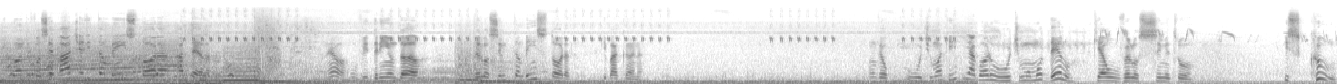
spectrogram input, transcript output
E quando você bate, ele também estoura a tela vidrinho do velocímetro também estoura. Que bacana. Vamos ver o, último aqui. E agora o último modelo, que é o velocímetro School.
